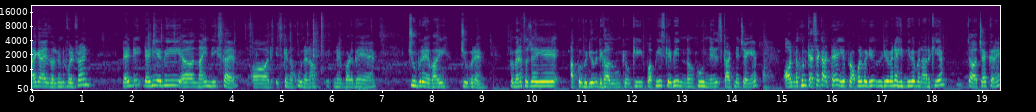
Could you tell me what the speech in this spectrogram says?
Hi guys welcome to for friend Teddy Teddy अभी नाइन वीक्स का है और इसके नखून है ना, इतने बढ़ गए हैं। चुभ रहे हैं भाई, चुभ रहे हैं। तो मैंने सोचा ये आपको वीडियो में दिखा दूँ, क्योंकि पपीज़ के भी नखून नेल्स काटने चाहिए। और नखून कैसे काटते हैं, ये प्रॉपर वीडियो वीडियो मैंने हिंदी में बना रखी है। चेक करें।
